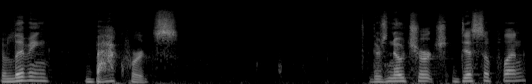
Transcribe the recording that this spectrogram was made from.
They're living backwards. There's no church discipline.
